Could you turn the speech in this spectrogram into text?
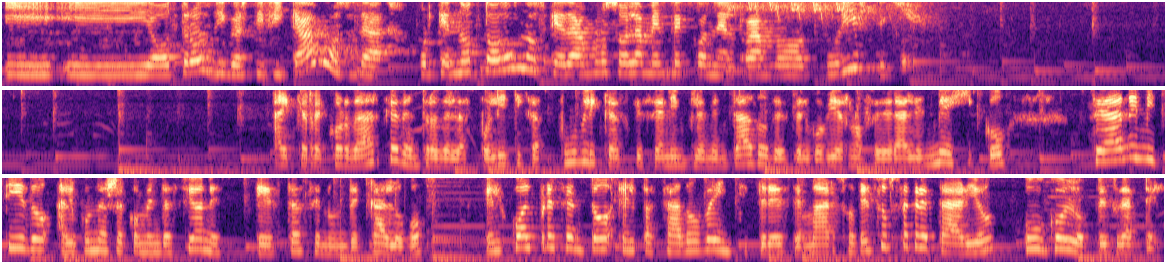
y, otros diversificamos, o sea, porque no todos nos quedamos solamente con el ramo turístico. Hay que recordar que dentro de las políticas públicas que se han implementado desde el gobierno federal en México, se han emitido algunas recomendaciones, estas en un decálogo, el cual presentó el pasado 23 de marzo el subsecretario Hugo López Gatel.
